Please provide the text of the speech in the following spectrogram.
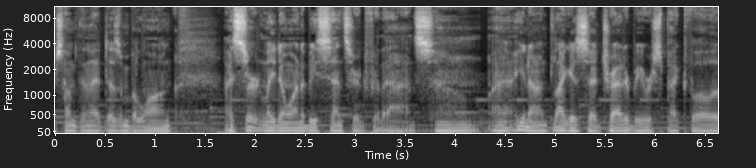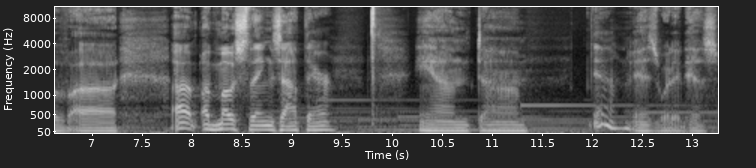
something that doesn't belong? I certainly don't want to be censored for that. So, uh, you know, like I said, try to be respectful of uh, uh, of most things out there, and um, yeah, is what it is.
